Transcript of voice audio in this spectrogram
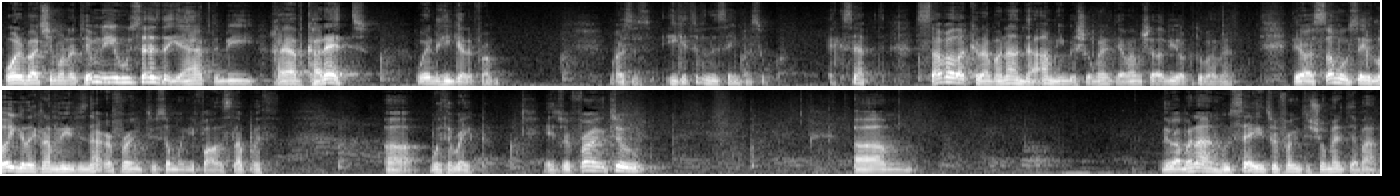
What about Shimon Timni, who says that you have to be chayav karet? Where did he get it from? Moses he gets it from the same pasuk, except There are some who say Lo Yigalek Naviv is not referring to someone your father slept with uh, with a rape. It's referring to um, the Rabbanan who say it's referring to Shomer Yavam,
